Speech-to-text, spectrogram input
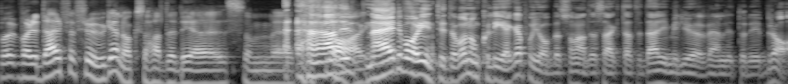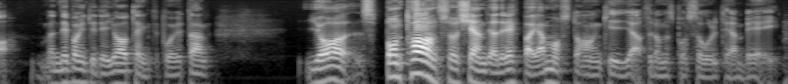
Var, var det därför frugan också hade det som eh, förslag? nej det var det inte, det var någon kollega på jobbet som hade sagt att det där är miljövänligt och det är bra. Men det var inte det jag tänkte på utan jag, spontant så kände jag direkt bara jag måste ha en KIA för de är sponsorer till NBA.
